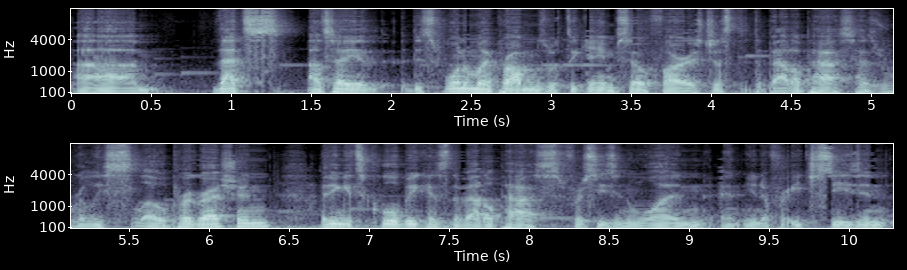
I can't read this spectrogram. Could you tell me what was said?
Um, that's, I'll tell you, it's one of my problems with the game so far is just that the battle pass has really slow progression. I think it's cool because the battle pass for season one and, you know, for each season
